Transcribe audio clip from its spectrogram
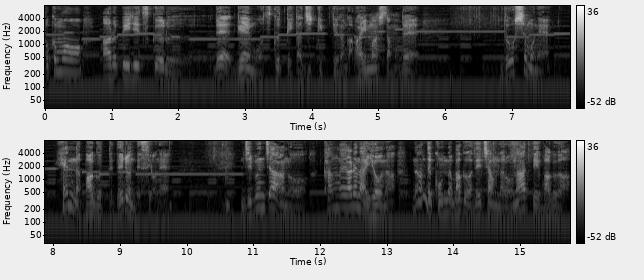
僕も RPG スクールでゲームを作っていた時期っていうのがありましたのでどうしてもね変なバグって出るんですよね。自分じゃあの考えられないようななんでこんなバグが出ちゃうんだろうなっていうバグが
